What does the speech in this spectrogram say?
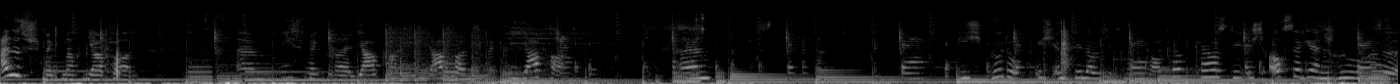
Alles schmeckt nach Japan. Ähm, wie schmeckt Japan? Japan schmeckt wie Japan. Ähm, ich würde, ich empfehle euch jetzt noch ein paar Podcasts, die ich auch sehr gerne höre.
